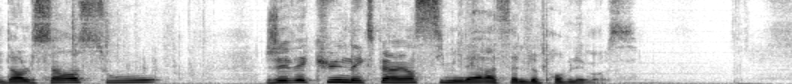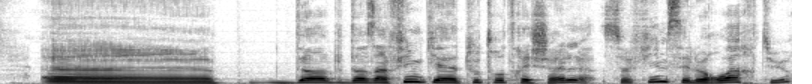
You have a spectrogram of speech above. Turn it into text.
Dans le sens où j'ai vécu une expérience similaire à celle de Problemos. Euh, dans, dans un film qui est à toute autre échelle. Ce film, c'est Le Roi Arthur,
